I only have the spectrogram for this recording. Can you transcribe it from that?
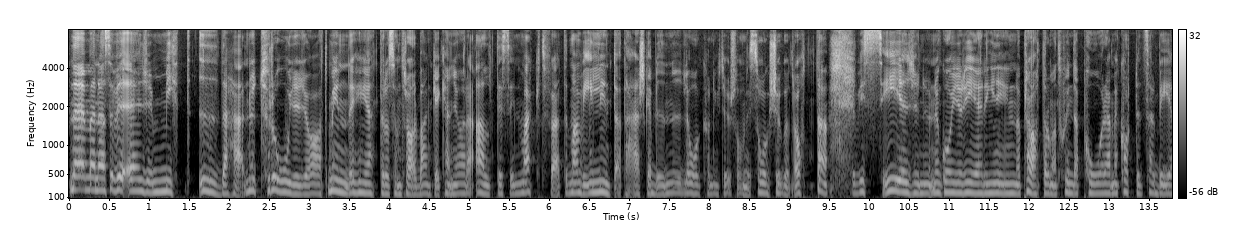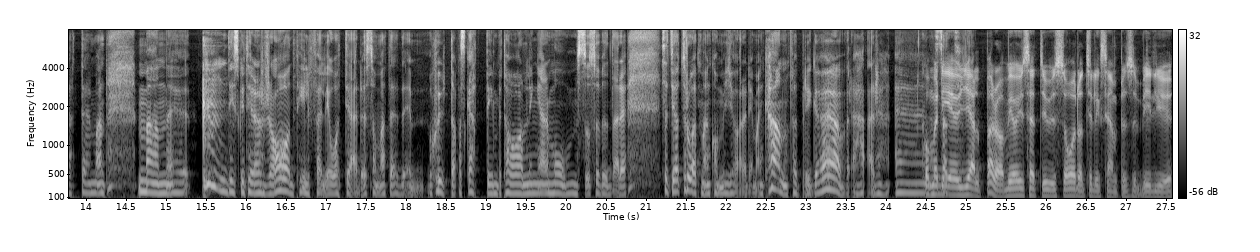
Nej, men alltså, vi är ju mitt i det här. Nu tror ju jag att myndigheter och centralbanker kan göra allt i sin makt för att man vill inte att det här ska bli en ny lågkonjunktur som vi såg 2008. Vi ser ju nu, nu går ju regeringen in och pratar om att skynda på det här med korttidsarbete. Man, man äh, diskuterar en rad tillfälliga åtgärder som att äh, skjuta på skatteinbetalningar, moms och så vidare. Så jag tror att man kommer göra det man kan för att brygga över det här. Eh, kommer det att... att hjälpa då? Vi har ju sett i USA då till exempel så vill ju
